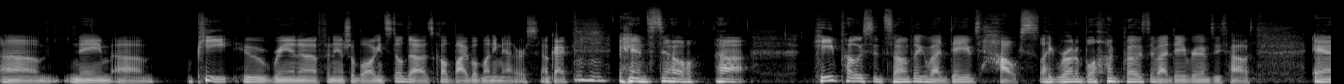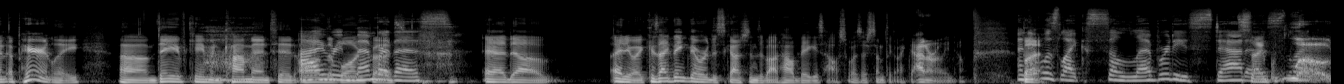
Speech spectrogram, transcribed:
um, named um, Pete who ran a financial blog and still does called Bible Money Matters. Okay, Mm-hmm. and so. Uh, he posted something about Dave's house, like wrote a blog post about Dave Ramsey's house. And apparently, um, Dave came and commented on I the blog post. I remember this. And um, anyway, because I think there were discussions about how big his house was or something like that. I don't really know. And but it was like celebrity status. it's like, whoa,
